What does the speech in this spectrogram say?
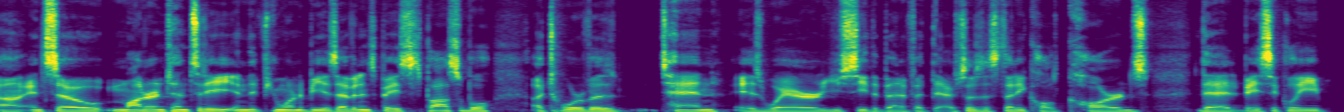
Uh, and so, moderate intensity, and if you want to be as evidence based as possible, Atorva 10 is where you see the benefit there. So, there's a study called CARDS that basically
